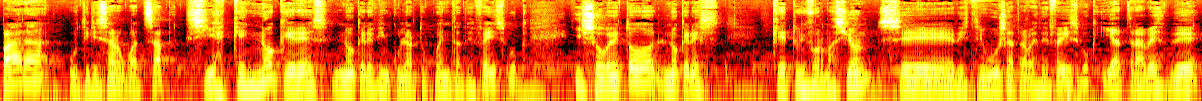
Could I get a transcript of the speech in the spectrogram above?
para utilizar WhatsApp. Si es que no querés, no querés vincular tu cuenta de Facebook y sobre todo no querés que tu información se distribuya a través de Facebook y a través de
